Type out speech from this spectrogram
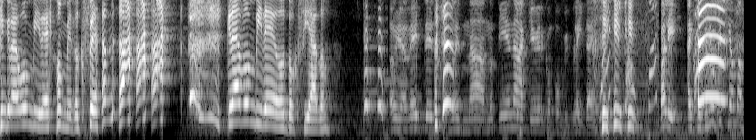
Grabo un video, me doxean. Grabo un video doxeado. Obviamente esto no es nada, no tiene nada que ver con Poppy Playtime. Vale, hay contenido que se llama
